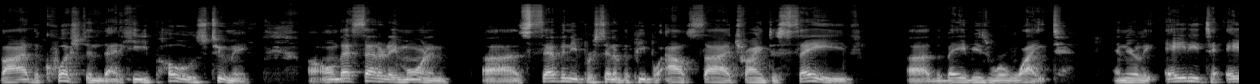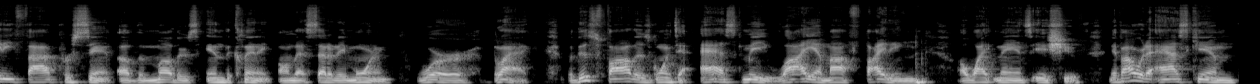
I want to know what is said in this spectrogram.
by the question that he posed to me. Uh, on that Saturday morning, uh, 70% of the people outside trying to save uh, the babies were white. And nearly 80 to 85% of the mothers in the clinic on that Saturday morning were black. But this father is going to ask me, why am I fighting a white man's issue? And if I were to ask him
